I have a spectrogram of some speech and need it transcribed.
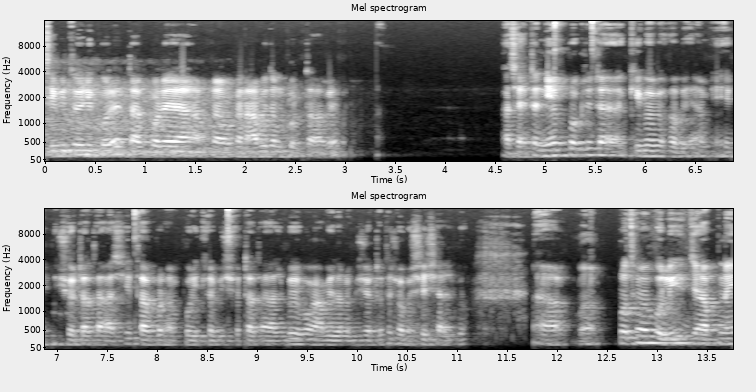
সিভি তৈরি করে তারপরে আপনার ওখানে আবেদন করতে হবে। আচ্ছা এটা নিয়োগ প্রক্রিয়াটা কীভাবে হবে? আমি এই বিষয়টাতে আসি, তারপর আমি পরীক্ষার বিষয়টাতে আসব এবং আবেদনের বিষয়টাতে সবার শেষে আসব। প্রথমে বলি যে আপনি,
